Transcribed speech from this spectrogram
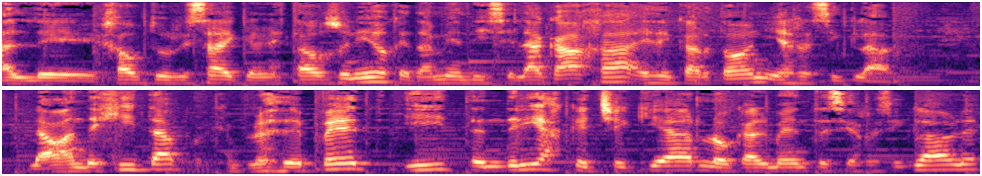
al de How to Recycle en Estados Unidos, que también dice la caja es de cartón y es reciclable. La bandejita, por ejemplo, es de PET y tendrías que chequear localmente si es reciclable.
